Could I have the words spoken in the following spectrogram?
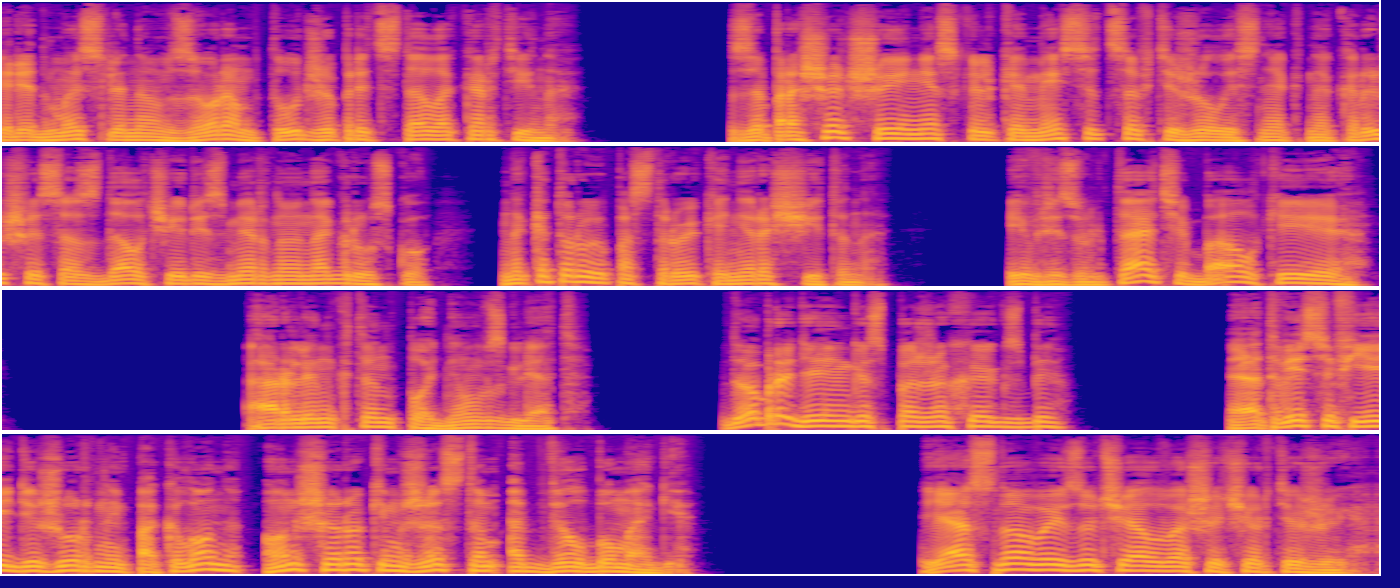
Перед мысленным взором тут же предстала картина. За прошедшие несколько месяцев тяжелый снег на крыше создал чрезмерную нагрузку, на которую постройка не рассчитана. И в результате балки... Арлингтон поднял взгляд. «Добрый день, госпожа Хэксби». Отвесив ей дежурный поклон, он широким жестом обвел бумаги. «Я снова изучал ваши чертежи.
